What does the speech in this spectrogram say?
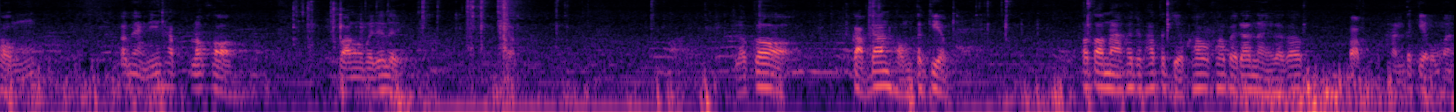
ของตำแหน่งนี้ครับล็อกคอวางลงไปได้เลยครับแล้วก็กลับด้านของตะเกียบ เพราะตอนมาเขาจะพับตะเกียบเข้าเข้าไปด้านในแล้วก็ปรับหันตะเกียบออกมา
